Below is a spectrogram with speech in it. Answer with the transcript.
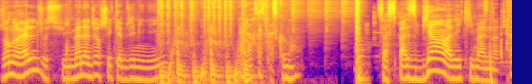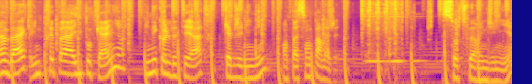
Jean-Noël, je suis manager chez Capgemini. Alors, ça se passe comment? Ça se passe bien avec Iman. Un bac, une prépa à Hippocagne, une école de théâtre, Capgemini, en passant par la GED. Software engineer.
